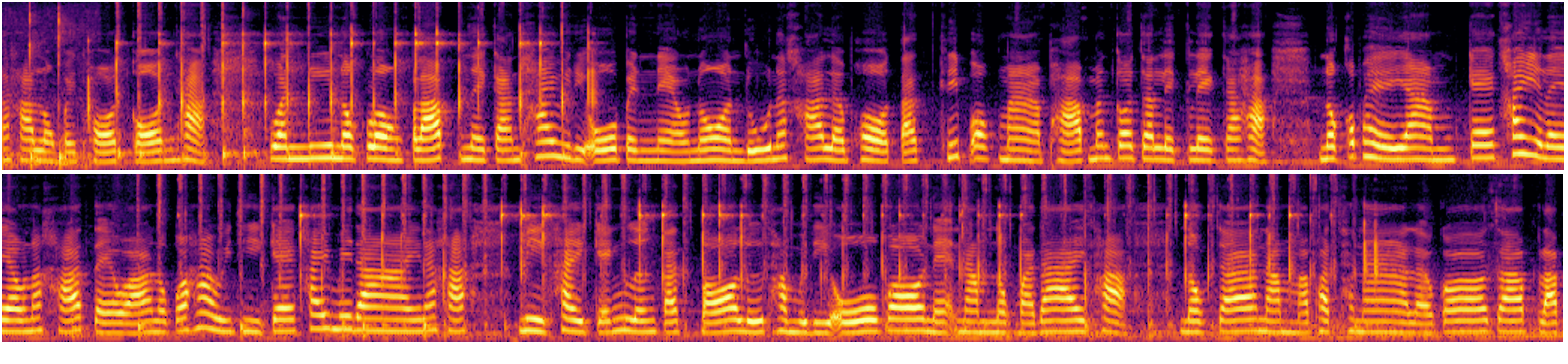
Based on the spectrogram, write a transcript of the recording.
นะคะ ลงไปทอดก่อนค่ะ วันนี้นกลองปรับในการถ่ายวิดีโอเป็นแนวนอนดูนะคะ แล้วพอตัดคลิปออกมาภาพมันก็จะเล็กๆอะค่ะ นกก็พยายามแก้ไขแล้วนะคะ แต่ว่านกก็หาวิธีแก้ไขไม่ได้นะคะ มีใครแก๊งเรื่องตัดต่อหรือทำวิดีโอก็แนะนำนกมาได้ค่ะ นกจะนำมาพัฒนาแล้วก็จะปรับ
